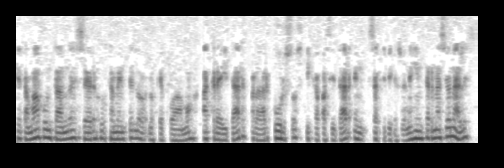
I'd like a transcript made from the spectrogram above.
que estamos apuntando es ser justamente los lo que podamos acreditar para dar cursos y capacitar en certificaciones internacionales,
